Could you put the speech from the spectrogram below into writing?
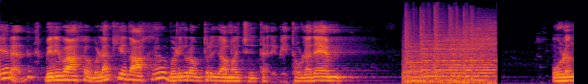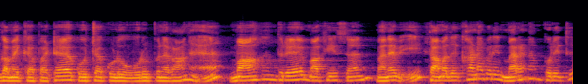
கேரத் விரிவாக விளக்கியதாக வெளியுறவுத்துறை அமைச்சர் தெரிவித்துள்ளது. ஒழுங்கமைக்கப்பட்ட குற்றக்குழு உறுப்பினரான மாகந்திர மகேசன் மனைவி தமது கணவரின் மரணம் குறித்து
